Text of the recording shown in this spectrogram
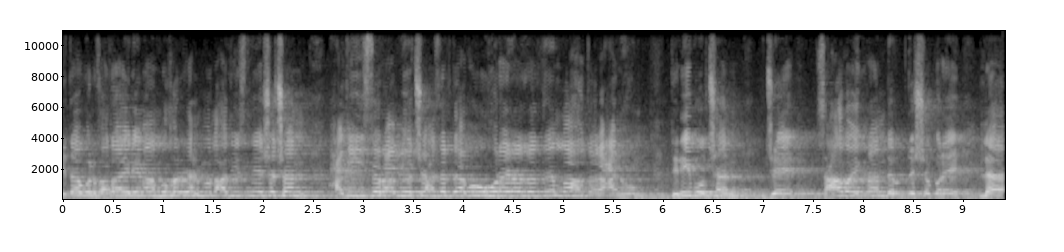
কিতাবুল ফাদাইল ইমাম বুখারি রহমুল হাদিস নিয়ে এসেছেন। হাদিসের রাবি হচ্ছে হজরত আবু হুরাইরা রাদিয়াল্লাহু তাআলা আনহুম। তিনি বলছেন যে সাহাবা ইকরামদের উদ্দেশ্য করে, লা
